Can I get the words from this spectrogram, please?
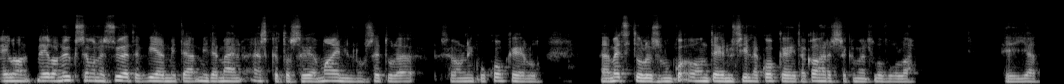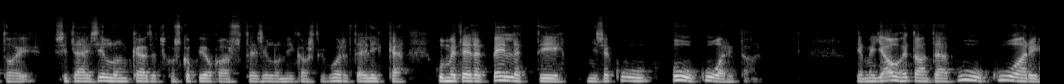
Meillä on, meillä on yksi sellainen syöte vielä, mitä, mitä mä en äsken tuossa vielä maininnut. Se, tulee, se on niin kuin kokeilu. Metsäteollisuus on tehnyt sillä kokeita 80-luvulla ja toi, sitä ei silloin käytetty, koska biokaasusta ei silloin niin kauheasti kuorita. Eli kun me tehdään pellettiä, niin se kuu, puu kuoritaan. Ja me jauhetaan tämä puukuori,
